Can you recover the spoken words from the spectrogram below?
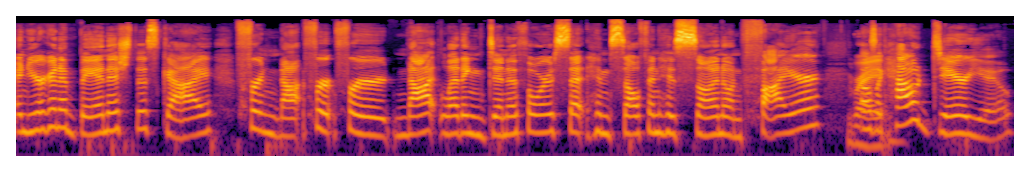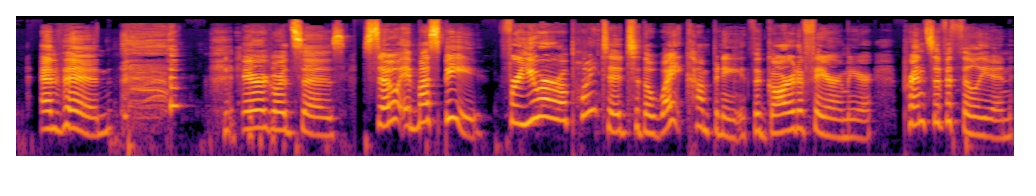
and you're gonna banish this guy for not for for not letting Denethor set himself and his son on fire. Right. I was like, how dare you? And then Aragorn says, So it must be, for you are appointed to the White Company, the Guard of Faramir, Prince of Ithilien,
